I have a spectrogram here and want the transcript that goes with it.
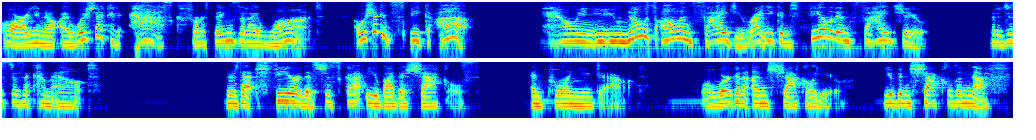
or you know I wish I could ask for things that I want. I wish I could speak up you know, you know it's all inside you, right? You can feel it inside you, but it just doesn't come out. There's that fear that's just got you by the shackles and pulling you down. Well, we're going to unshackle you. You've been shackled enough.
